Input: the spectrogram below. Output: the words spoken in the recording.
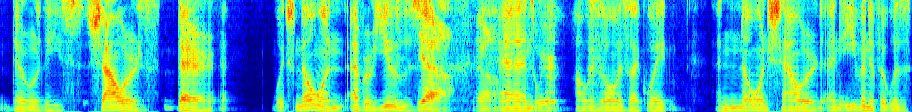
there were these showers there, which no one ever used. Yeah, yeah, and it's weird. I, I was always like, wait, and no one showered, and even if it was,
